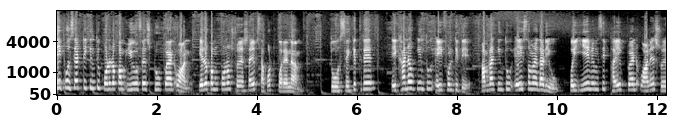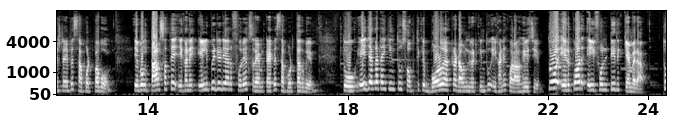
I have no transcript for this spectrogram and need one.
এই প্রসেসরটি কিন্তু কোনো রকম ইউএফএস টু পয়েন্ট ওয়ান এরকম কোনো স্টোরেজ টাইপ সাপোর্ট করে না। তো সেক্ষেত্রে এখানেও কিন্তু এই ফোনটিতে আমরা কিন্তু এই সময় দাঁড়িয়েও ওই ইএমএমসি ফাইভ পয়েন্ট ওয়ানের স্টোরেজ টাইপের সাপোর্ট পাবো। এবং তার সাথে এখানে এলপিডিডিআর ফোর এক্স র্যাম টাইপের সাপোর্ট থাকবে। তো এই জায়গাটায় কিন্তু সব থেকে বড় একটা ডাউনগ্রেড কিন্তু এখানে করা হয়েছে। তো এরপর এই ফোনটির ক্যামেরা। তো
